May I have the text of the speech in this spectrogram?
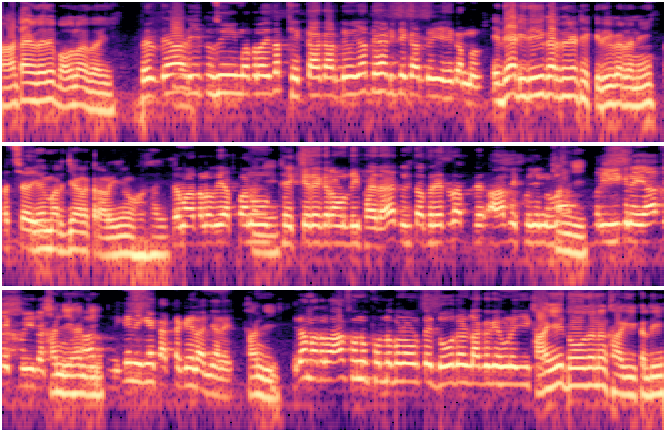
ਹਾਂ ਟਾਈਮ ਤਾਂ ਇਹਦੇ ਬਹੁਤ ਲੱਗਦਾ ਜੀ। ਫਿਰ ਦਿਹਾੜੀ ਤੁਸੀਂ ਮਤਲਬ ਇਹਦਾ ਠੇਕਾ ਕਰਦੇ ਹੋ ਜਾਂ ਦਿਹਾੜੀ ਤੇ ਕਰਦੇ ਹੋ ਇਹ ਕੰਮ? ਇਹ ਦਿਹਾੜੀ ਦੇ ਵੀ ਕਰਦੇ ਨੇ ਠੇਕੇ ਦੇ ਵੀ ਕਰਦੇ ਨੇ। ਅੱਛਾ ਜੀ। ਜੇ ਮਰਜ਼ੀ ਵਾਲਾ ਕਰਾ ਲਈ ਜਿਵੇਂ ਹੋ ਸਕਦਾ ਤੇ ਮਤਲਬ ਵੀ ਆਪਾਂ ਨੂੰ ਠੇਕੇ ਦੇ ਕਰਾਉਣ ਦੀ ਫਾਇਦਾ ਹੈ? ਤੁਸੀਂ ਤਾਂ ਫਿਰ ਇਹ ਤਾਂ ਆਹ ਦੇਖੋ ਜਿਵੇਂ ਹੁਣ ਹਾਂਜੀ। ਬਰੀਕ ਨੇ ਆਹ ਦੇਖੋ ਜੀ ਹਾਂਜੀ, ਹਾਂਜੀ। ਨਿੱਕੇ ਨਿੱਕੇ ਕੱਟ ਕੇ ਲਾਈਆਂ ਨੇ। ਹਾਂਜੀ। ਇਹਦਾ ਮਤਲਬ ਆਹ ਤੁਹਾਨੂੰ ਫੁੱਲ ਬਣਾਉਣ ਤੇ 2 ਦਿਨ ਲੱਗ ਗਏ ਹੋਣੇ ਜੀ? ਹਾਂ ਜੀ ਦੋ ਦਿਨ ਖਾ ਗਈ ਕੱਲੀ।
